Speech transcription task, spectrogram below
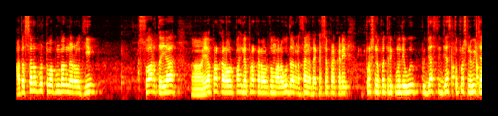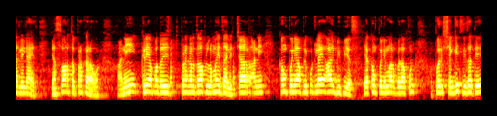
आता सर्वप्रथम आपण बघणार आहोत की स्वार्थ या या प्रकारावर पहिल्या प्रकारावर तुम्हाला उदाहरणं सांगत आहे. कशा प्रकारे प्रश्नपत्रिकेमध्ये उ जास्तीत जास्त प्रश्न विचारलेले आहेत या स्वार्थ प्रकारावर. आणि क्रियापदाचे प्रकार जर आपल्याला माहीत झाले चार आणि कंपनी आपली कुठली आहे? आय बी पी एस या कंपनीमार्फत आपण परीक्षा घेतली जाते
